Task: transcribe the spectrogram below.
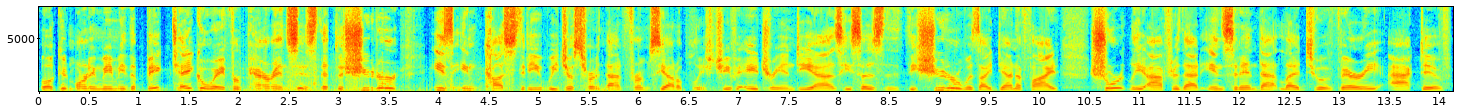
Well, good morning, Mimi. The big takeaway for parents is that the shooter is in custody. We just heard that from Seattle Police Chief Adrian Diaz. He says that the shooter was identified shortly after that incident. That led to a very active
